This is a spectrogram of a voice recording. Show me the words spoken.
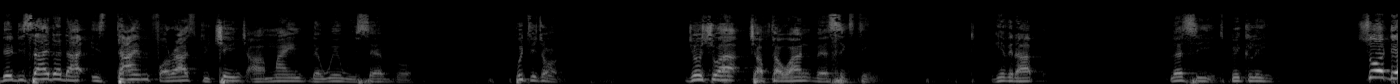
They decided that it's time for us to change our mind the way we serve God. Put it on. Joshua chapter 1 verse 16. Give it up. Let's see it quickly. So they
